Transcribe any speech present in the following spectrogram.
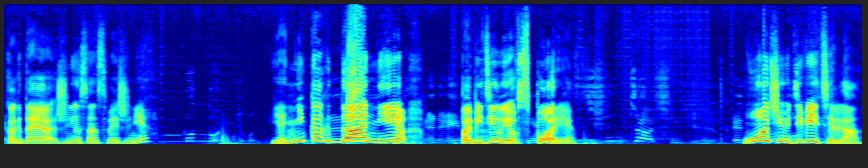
Когда я женился на своей жене, я никогда не победил ее в споре. Очень удивительно.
